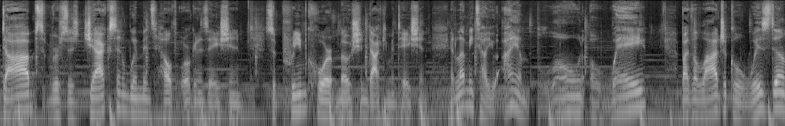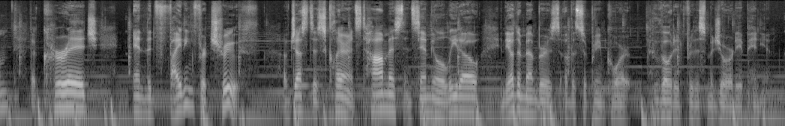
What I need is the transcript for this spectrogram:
Dobbs versus Jackson Women's Health Organization Supreme Court motion documentation. And let me tell you, I am blown away by the logical wisdom, the courage, and the fighting for truth of Justice Clarence Thomas and Samuel Alito and the other members of the Supreme Court who voted for this majority opinion.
